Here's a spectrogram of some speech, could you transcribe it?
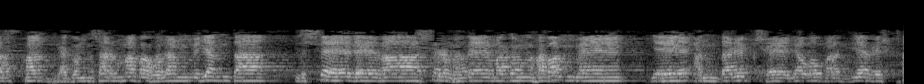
अस्मभ्यगुम् शर्म बहुलम् विजन्त। विश्वे देवा शृणुते मगुम् हवम् मे। ये अन्तरिक्षे यौपद्यविष्ठ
